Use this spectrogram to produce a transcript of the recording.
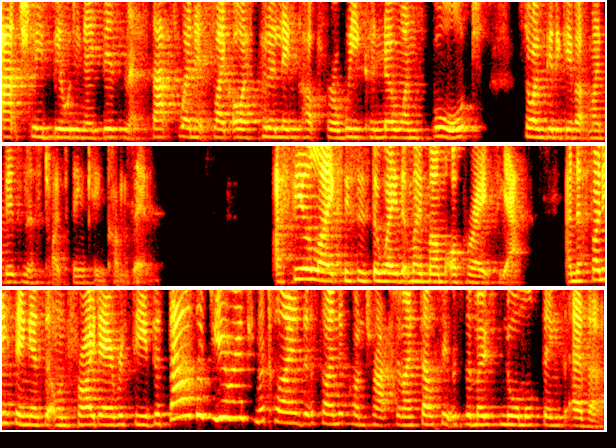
actually building a business. That's when it's like, oh, I've put a link up for a week and no one's bought. So I'm going to give up my business type thinking comes in. I feel like this is the way that my mum operates. Yeah, and the funny thing is that on Friday, I received a thousand euros from a client that signed the contract, and I felt it was the most normal things ever,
